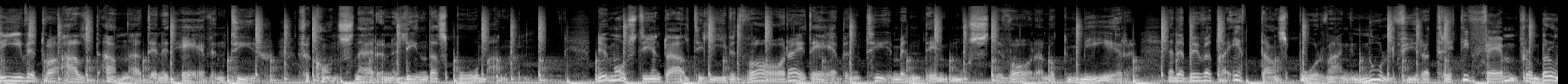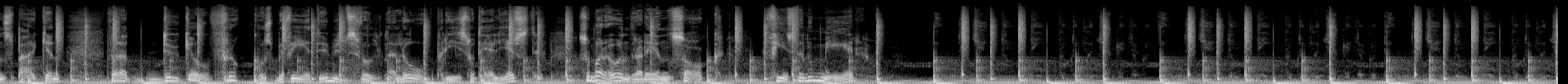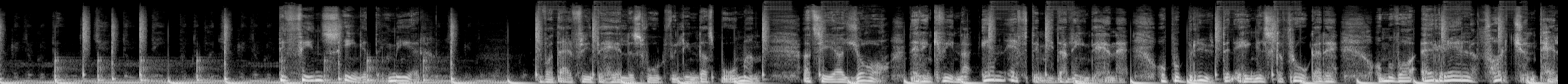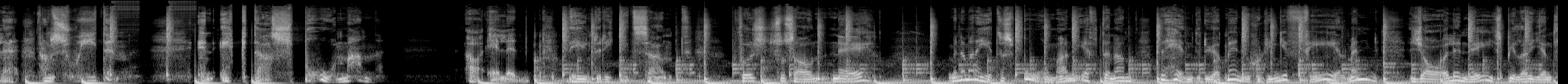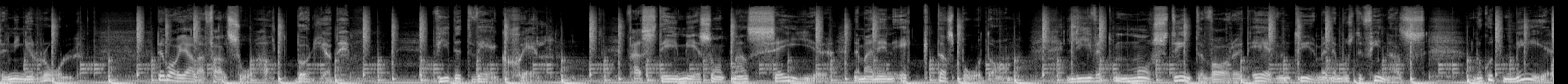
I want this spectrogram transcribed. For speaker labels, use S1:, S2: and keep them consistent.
S1: Livet var allt annat än ett äventyr för konstnären Linda Spåman. Nu måste ju inte alltid livet vara ett äventyr, men det måste vara något mer än att behöva ta ettans spårvagn 04.35 från Brunnsparken för att duka upp frukostbuffé till utsvultna lågprishotellgäster som bara undrade en sak. Finns det något mer? Finns inget mer. Det var därför inte heller svårt för Linda Spåman att säga ja när en kvinna en eftermiddag ringde henne och på bruten engelska frågade om hon var a real fortune teller från Sweden. En äkta spåman. Ja, eller det är ju inte riktigt sant. Först så sa hon nej. Men när man heter spåman i efternamn då händer det ju att människor ringer fel. Men ja eller nej spelar egentligen ingen roll. Det var i alla fall så allt började. Vid ett vägskäl. Fast det är mer sånt man säger när man är en äkta spådam. Livet måste inte vara ett äventyr men det måste finnas något mer.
